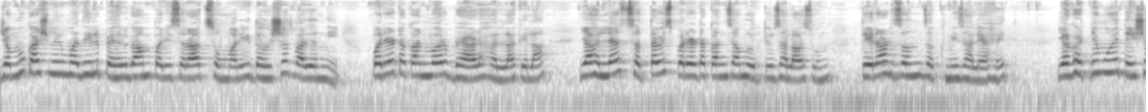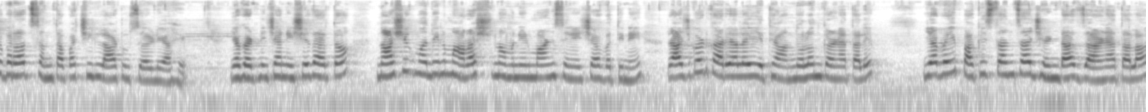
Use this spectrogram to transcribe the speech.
जम्मू काश्मीरमधील पहलगाम परिसरात सोमवारी दहशतवाद्यांनी पर्यटकांवर भ्याड हल्ला केला. या हल्ल्यात सत्तावीस पर्यटकांचा मृत्यू झाला असून तेरा जण जखमी झाले आहेत. या घटनेमुळे देशभरात संतापाची लाट उसळली आहे. या घटनेच्या निषेधार्थ नाशिकमधील महाराष्ट्र नवनिर्माण सेनेच्या वतीने राजगड कार्यालय येथे आंदोलन करण्यात आले. यावेळी पाकिस्तानचा झेंडा जाळण्यात आला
